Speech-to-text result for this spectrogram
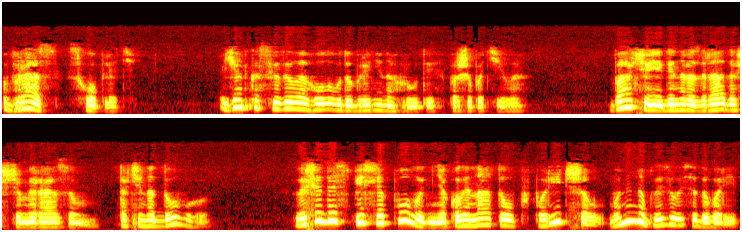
Враз схоплять. Янка схилила голову Добрині на груди, прошепотіла. Бачу, єдина розрада, що ми разом, та чи надовго? Лише десь після полудня, коли натовп порідшав, вони наблизилися до воріт.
